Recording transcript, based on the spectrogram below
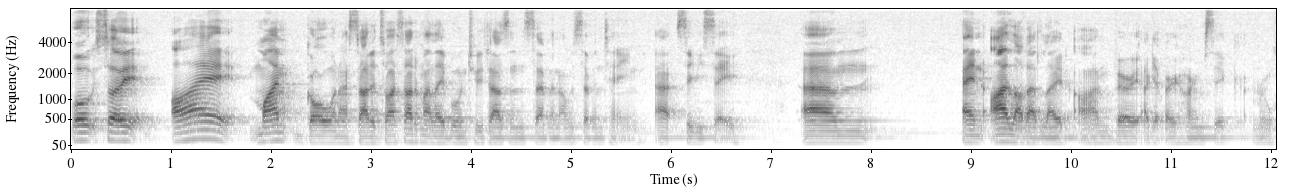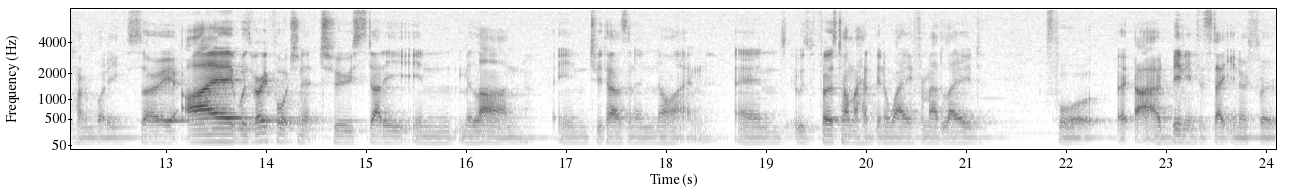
well, so I my goal when I started, so I started my label in 2007. I was 17 at CBC, um, and I love Adelaide. I'm very I get very homesick. I'm a real homebody. So I was very fortunate to study in Milan in 2009, and it was the first time I had been away from Adelaide for I had been interstate, you know, for a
